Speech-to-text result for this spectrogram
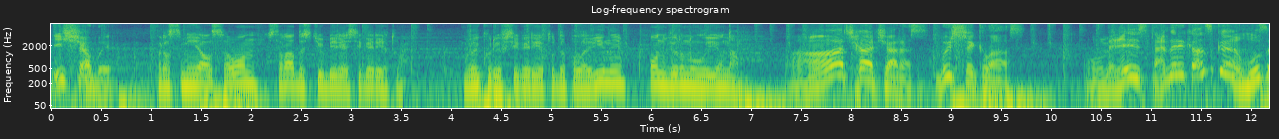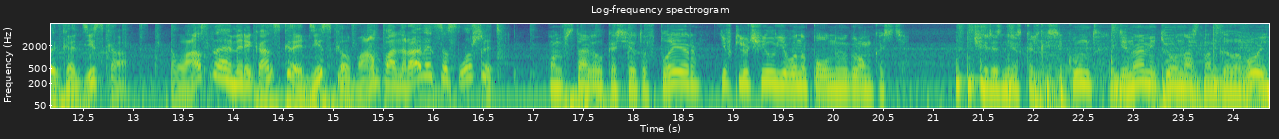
Еще бы! Рассмеялся он, с радостью беря сигарету. Выкурив сигарету до половины, он вернул ее нам. А, Чарас, высший класс. У меня есть американская музыка, диско. Классная американская диско, вам понравится слушать. Он вставил кассету в плеер и включил его на полную громкость. Через несколько секунд динамики у нас над головой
